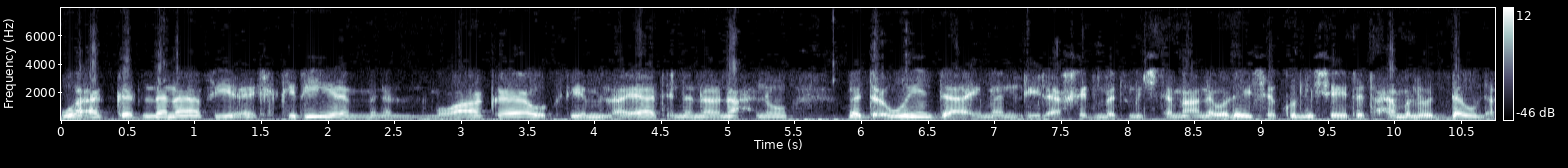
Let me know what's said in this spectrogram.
وأكد لنا في كثير من المواقع وكثير من الآيات إننا نحن مدعوين دائما إلى خدمة مجتمعنا وليس كل شيء تتحمله الدولة.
